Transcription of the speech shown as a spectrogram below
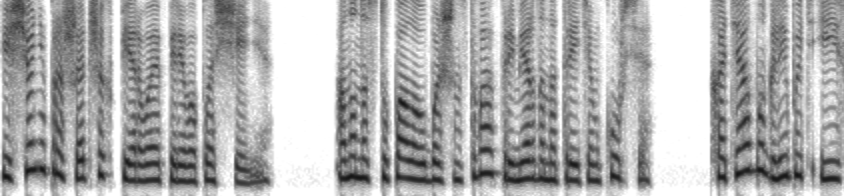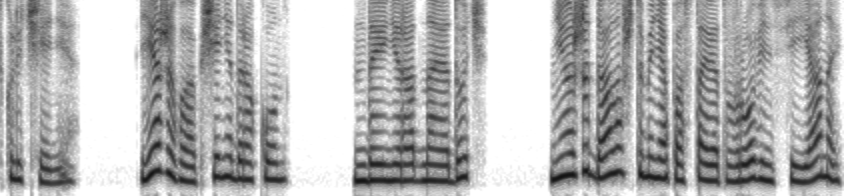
еще не прошедших первое перевоплощение. Оно наступало у большинства примерно на третьем курсе, хотя могли быть и исключения. Я же вообще не дракон. Да и не родная дочь. Не ожидала, что меня поставят вровень с Сияной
